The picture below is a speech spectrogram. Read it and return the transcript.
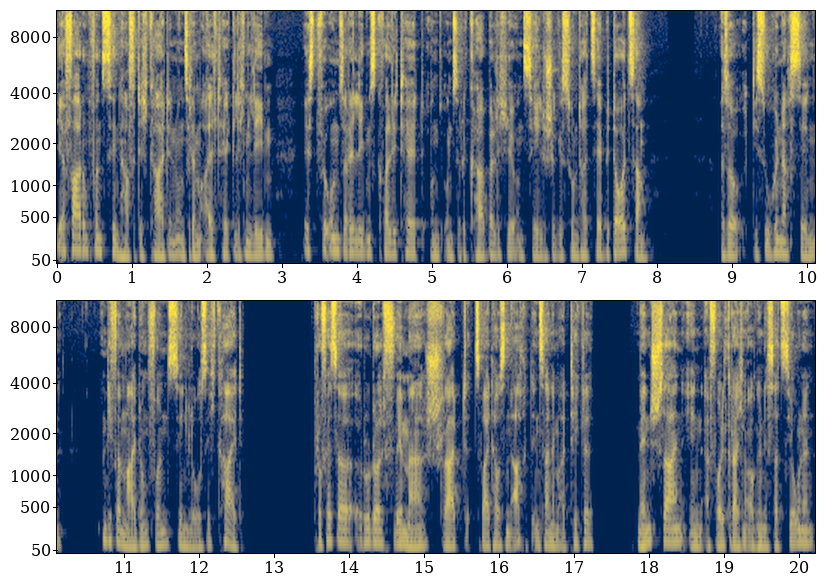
Die Erfahrung von Sinnhaftigkeit in unserem alltäglichen Leben ist für unsere Lebensqualität und unsere körperliche und seelische Gesundheit sehr bedeutsam. Also die Suche nach Sinn und die Vermeidung von Sinnlosigkeit. Professor Rudolf Wimmer schreibt 2008 in seinem Artikel Menschsein in erfolgreichen Organisationen,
